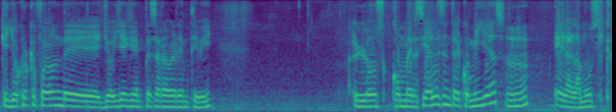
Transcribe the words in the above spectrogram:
que yo creo que fue donde yo llegué a empezar a ver MTV, los comerciales, entre comillas, era la música.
